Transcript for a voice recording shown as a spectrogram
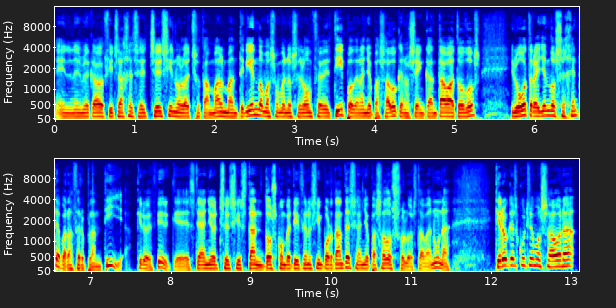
en el mercado de fichajes el Chelsea no lo ha hecho tan mal, manteniendo más o menos el 11 de tipo del año pasado, que nos encantaba a todos, y luego trayéndose gente para hacer plantilla. Quiero decir que este año el Chelsea está en dos competiciones importantes, el año pasado solo estaba en una. Quiero que escuchemos ahora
